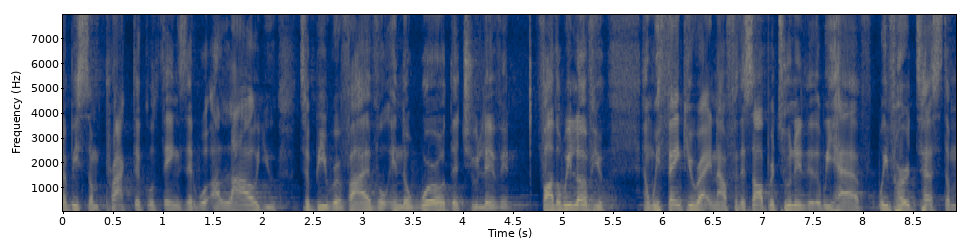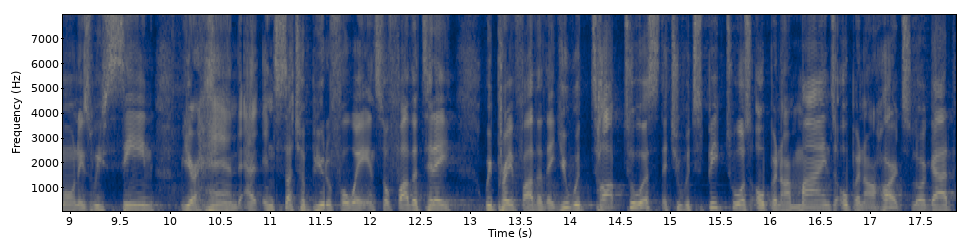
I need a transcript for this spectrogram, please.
to be some practical things that will allow you to be revival in the world that you live in. Father, we love you and we thank you right now for this opportunity that we have. We've heard testimonies, we've seen your hand in such a beautiful way. And so, Father, today we pray, Father, that you would talk to us, that you would speak to us, open our minds, open our hearts, Lord God.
